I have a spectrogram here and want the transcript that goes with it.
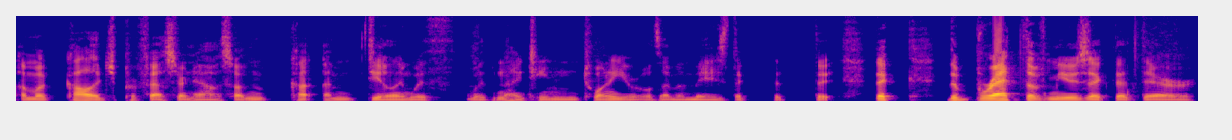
I'm a college professor now, so I'm I'm dealing with with 19, 20 year olds. I'm amazed at the the the, the breadth of music that they're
